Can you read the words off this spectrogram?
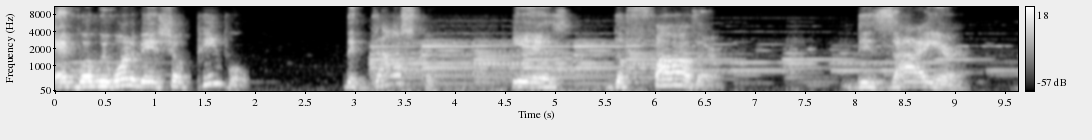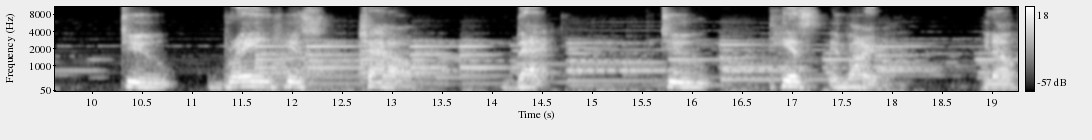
and what we want to be is show people the gospel is the father desire to bring his child back to his environment, you know,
